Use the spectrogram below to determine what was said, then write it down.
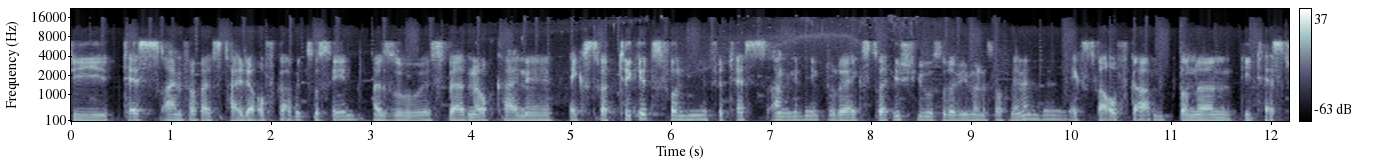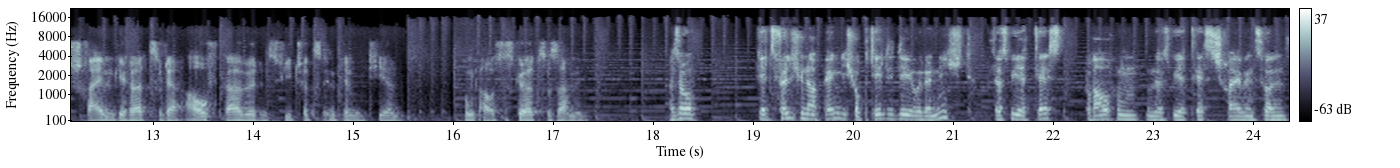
die Tests einfach als Teil der Aufgabe zu sehen. Also es werden auch keine extra Tickets von mir für Tests angelegt oder extra Issues oder wie man es auch nennen will, extra Aufgaben, sondern die Tests schreiben gehört zu der Aufgabe, das Feature zu implementieren. Punkt aus, es gehört zusammen. Also jetzt völlig unabhängig, ob TDD oder nicht, dass wir Tests brauchen und dass wir Tests schreiben sollen,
